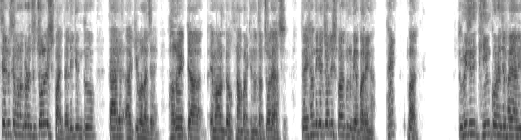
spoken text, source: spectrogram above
সেটু সে মনে করে যে চল্লিশ পায়, তাহলে কিন্তু তার কি বলা যায়, ভালো একটা অ্যামাউন্ট অফ নাম্বার কিন্তু তার চলে আসে। তো এখান থেকে চল্লিশ পাওয়ার কোনো ব্যাপারই না হ্যাঁ? বাট তুমি যদি থিঙ্ক করে যে ভাই আমি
